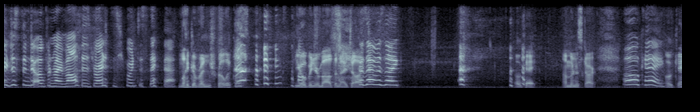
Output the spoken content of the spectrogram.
I just didn't open my mouth as right as you went to say that. Like a ventriloquist? You open your mouth and I talk. Because I was like, Okay, I'm going to start. okay. Okay.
